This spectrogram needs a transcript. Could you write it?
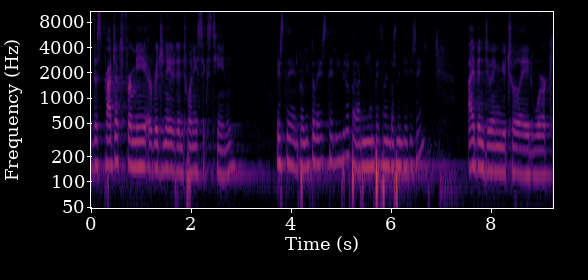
this project for me originated in 2016. Este, el proyecto de este libro para mí empezó en 2016. I've been doing mutual aid work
